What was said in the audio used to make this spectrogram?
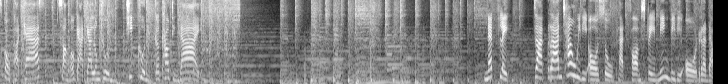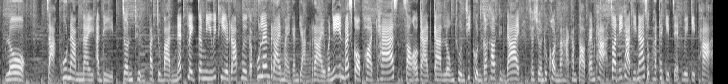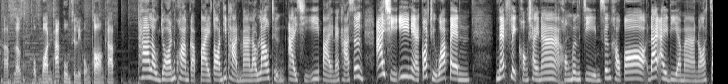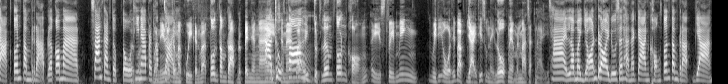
Invesco Podcast ส่องโอกาสการลงทุนที่คุณก็เข้าถึงได้ Netflix จากร้านเช่าวิดีโอสู่แพลตฟอร์มสตรีมมิ่งวิดีโอระดับโลก จากผู้นำในอดีต จนถึงปัจจุบัน Netflix จะมีวิธีรับมือกับผู้เล่นรายใหม่กันอย่างไร วันนี้ Invesco Podcast ส่องโอกาสการลงทุนที่คุณก็เข้าถึงได้จะชวนทุกคนมาหาคำตอบกันค่ะ สวัสดีค่ะทีน่าสุพัฒกิจเจตวิกิจค่ะครับ แล้วผมบอลภาคภูมิสิริหงทองครับถ้าเราย้อนความกลับไปตอนที่ผ่านมาเราเล่าถึงไอฉีอีไปนะคะ ซึ่งไอฉีอีเนี่ยก็ถือว่าเป็น Netflix ของ China ของเมืองจีน ซึ่งเขาก็ได้ไอเดียมาเนาะจากต้นตำรับแล้วก็มา สร้างการเติบโตที่น่าประทับวันนี้เราจะมาคุยกันว่าต้นตำรับเนี่ยเป็นยังไงอะถูกใช่ไหมต้องว่าเฮ้ยจุดเริ่มต้นของไอ้สตรีมมิ่งวิดีโอที่แบบใหญ่ที่สุดในโลกเนี่ยมันมาจากไหน ใช่ เรามาย้อนรอยดูสถานการณ์ของต้นตำรับอย่าง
